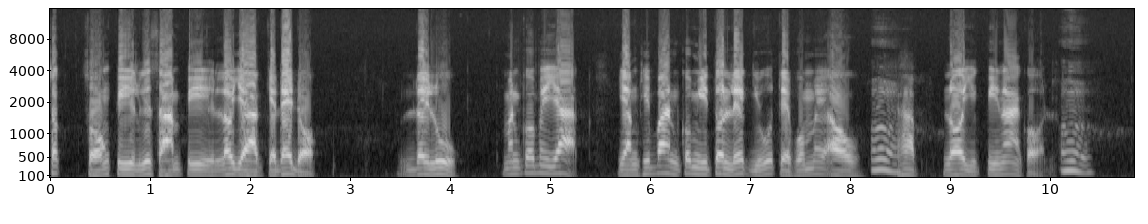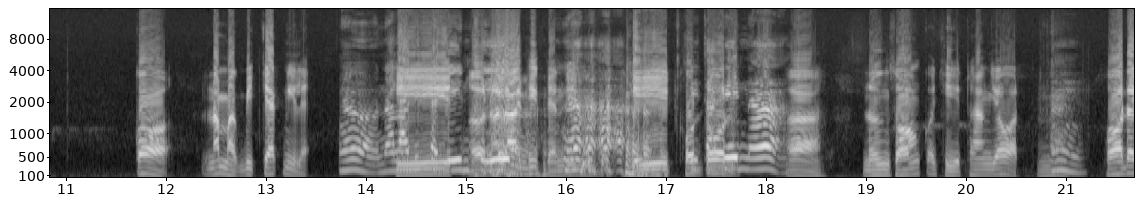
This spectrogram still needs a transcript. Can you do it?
สักสองปีหรือสามปีเราอยากจะได้ดอกได้ลูก มันก็ไม่ยากอย่างที่บ้านก็มีต้นเล็กอยู่ แต่ผมไม่เอาอืมครับ รออีกปีหน้าก่อนอืมก็ น้ำหมักบิ๊กแจ็คนี่แหละเออนาลายพริกแผ่นดินเออฉีละดลายพริกแผ่นดินฉีดโคนฉีดทางต้นดินนะอ่าหนึ่งสองก็ฉีดทางยอด อืม พอได้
